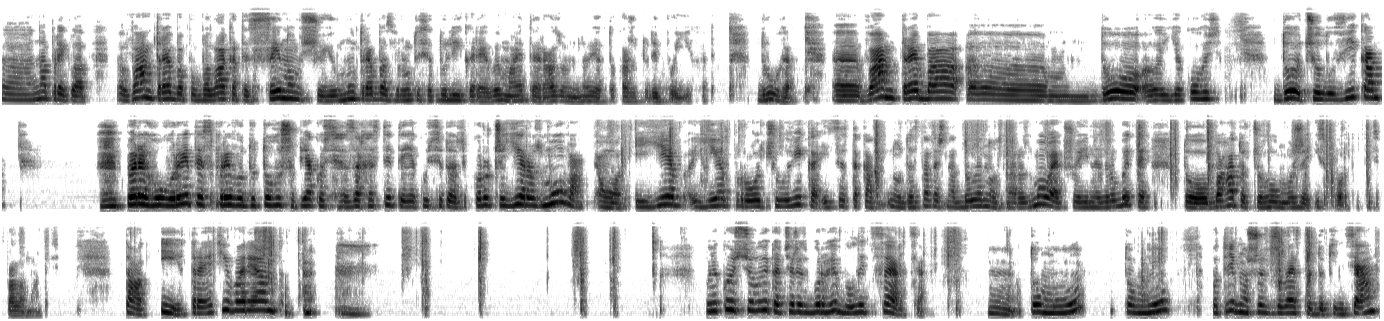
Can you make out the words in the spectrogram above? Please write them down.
Е, Наприклад, вам треба побалакати з сином, що йому треба звернутися до лікаря, і ви маєте разом, ну, як то кажуть, туди поїхати. Друге, е, вам треба е, до якогось до чоловіка переговорити з приводу того, щоб якось захистити якусь ситуацію. Коротше, є розмова, от, і є, є про чоловіка, і це така ну, достатньо доленосна розмова. Якщо її не зробити, то багато чого може і спортитись, поламатись. Так, і третій варіант. У якогось чоловіка через борги болить серце. Тому, тому потрібно щось довести до кінця.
